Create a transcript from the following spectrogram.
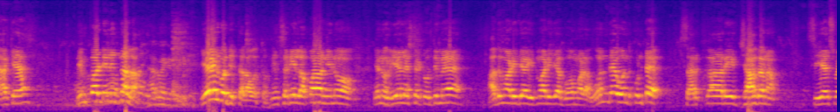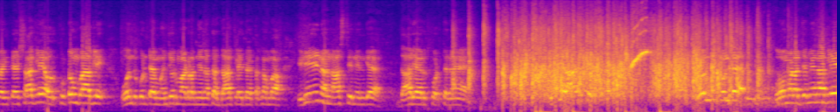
ಯಾಕೆ? ನಿಮ್ ಪಾರ್ಟಿಲಿ ಇದ್ನಲ್ಲ? ಹೇಳ್ಬೋದಿತ್ತಲ್ಲ ಅವತ್ತು? ನೀನ್ ಸರಿ ಇಲ್ಲಪ್ಪ, ನೀನು ಏನು ರಿಯಲ್ ಎಸ್ಟೇಟ್ ಉದ್ದಿಮೆ, ಅದು ಮಾಡಿದ್ಯಾ, ಇದು ಮಾಡಿದ್ಯಾ, ಗೋಮಾಳ. ಒಂದೇ ಒಂದು ಕುಂಟೆ ಸರ್ಕಾರಿ ಜಾಗನ ಸಿ ಎಸ್ ವೆಂಕಟೇಶ್ ಆಗ್ಲಿ, ಅವ್ರ ಕುಟುಂಬ ಆಗ್ಲಿ, ಒಂದು ಕುಂಟೆ ಮಂಜೂರು ಮಾಡಿರೋದು ನಿನ್ನ ಹತ್ರ ದಾಖಲೆ ಇದೆ, ತಗೊಂಬ. ಇಡೀ ನನ್ನ ಆಸ್ತಿ ನಿನ್ಗೆ ದಾರಿ ಹರಿದು ಕೊಡ್ತೇನೆ. ಒಂದು ಕುಂಟೆ ಗೋಮಳ ಜಮೀನಾಗ್ಲಿ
